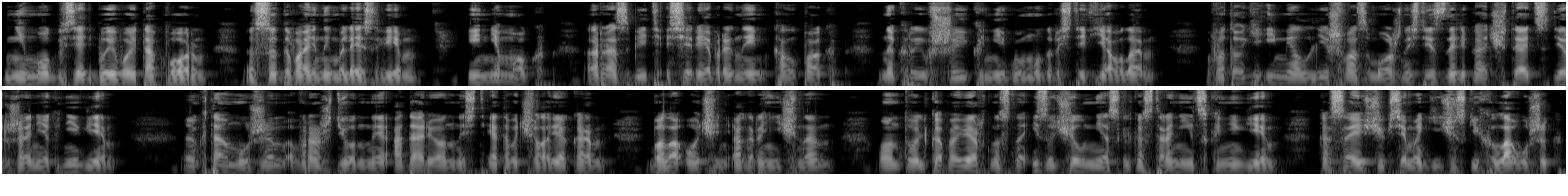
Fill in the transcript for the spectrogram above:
не мог взять боевой топор с двойным лезвием и не мог разбить серебряный колпак, накрывший книгу мудрости дьявола. В итоге имел лишь возможность издалека читать содержание книги. К тому же, врожденная одаренность этого человека была очень ограничена. Он только поверхностно изучил несколько страниц книги, касающихся магических ловушек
